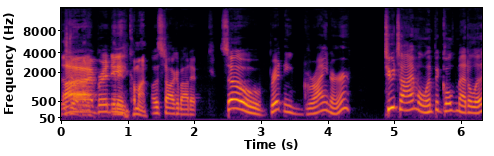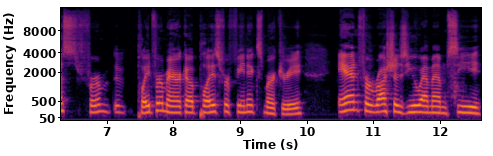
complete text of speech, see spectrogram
It, right. Brittney. Come on. Let's talk about it. So, Brittney Griner, two-time Olympic gold medalist, for played for America, plays for Phoenix Mercury, and for Russia's UMMC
